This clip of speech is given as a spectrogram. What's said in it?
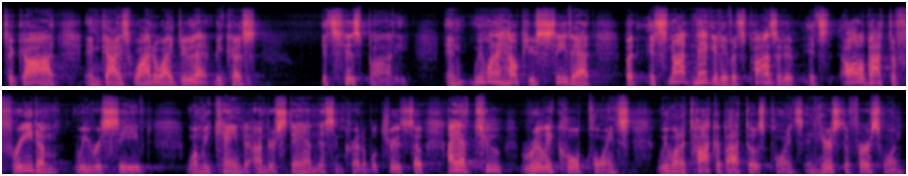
to God. And guys, why do I do that? Because it's His body. And we want to help you see that, but it's not negative, it's positive. It's all about the freedom we received when we came to understand this incredible truth. So I have two really cool points. We want to talk about those points. And here's the first one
